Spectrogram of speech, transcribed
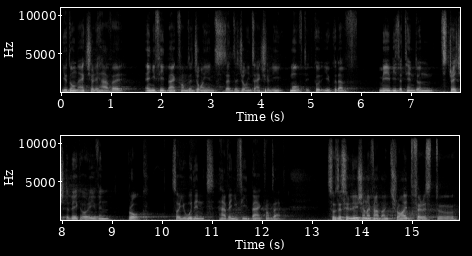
you don't actually have a, any feedback from the joints that the joints actually moved. It could, you could have maybe the tendon stretched a bit or even broke. So you wouldn't have any feedback from that. So the solution I found, I tried first to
